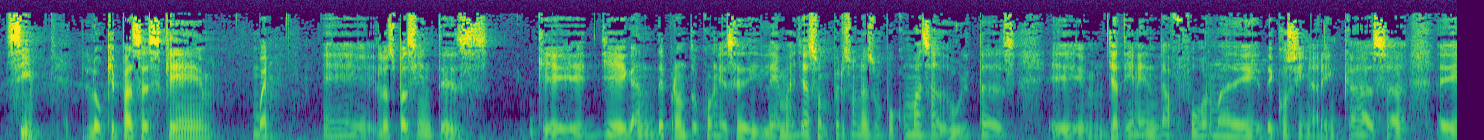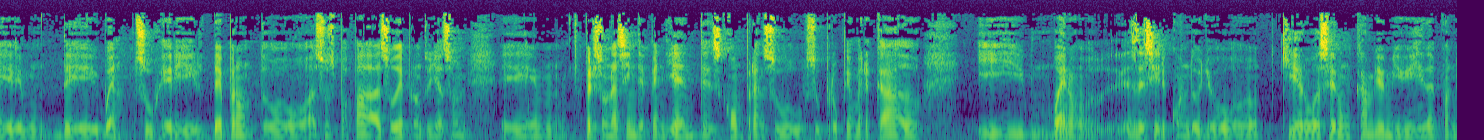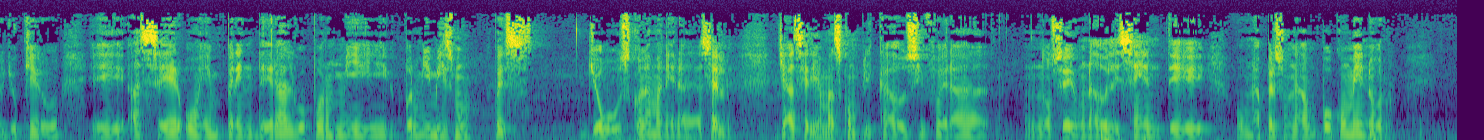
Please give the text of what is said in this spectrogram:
Sí, lo que pasa es que, bueno, eh, los pacientes que llegan de pronto con ese dilema ya son personas un poco más adultas, eh, ya tienen la forma de, cocinar en casa, eh, de, bueno, sugerir de pronto a sus papás o de pronto ya son eh, personas independientes, compran su, su propio mercado. Y bueno, es decir, cuando yo quiero hacer un cambio en mi vida, cuando yo quiero hacer o emprender algo por mí, por mí mismo, pues yo busco la manera de hacerlo. Ya sería más complicado si fuera, no sé, un adolescente una persona un poco menor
